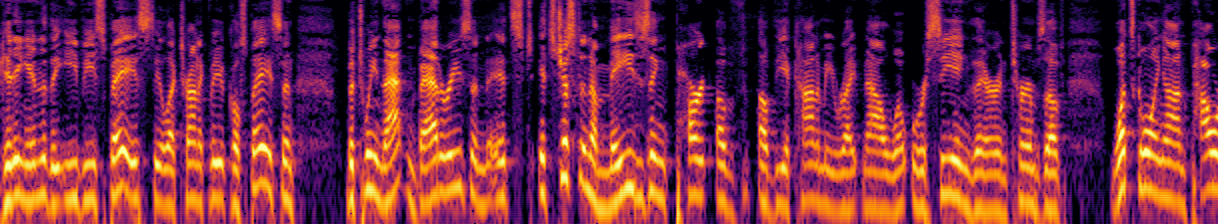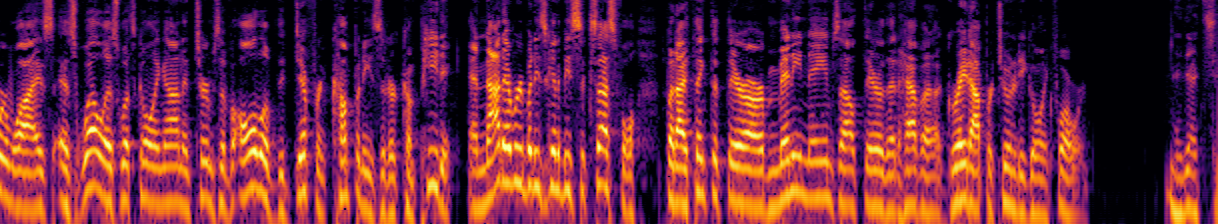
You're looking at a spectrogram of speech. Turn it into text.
getting into the EV space, the electronic vehicle space, and between that and batteries and it's it's just an amazing part of of the economy right now what we're seeing there in terms of what's going on power wise as well as what's going on in terms of all of the different companies that are competing. And not everybody's going to be successful but i think that there are many names out there that have a great opportunity going forward that's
